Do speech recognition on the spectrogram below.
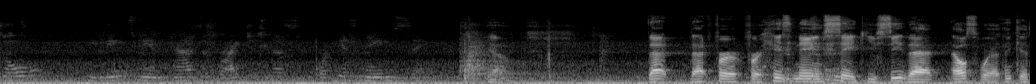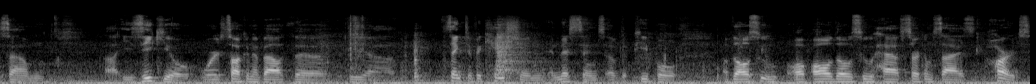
soul. He leads me in paths of righteousness for his name's sake. Yeah. That that for for his name's sake, you see that elsewhere. I think it's um, uh, Ezekiel where it's talking about the the uh, sanctification in this sense of the people of those who all, all those who have circumcised hearts.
